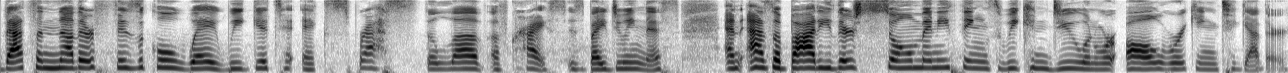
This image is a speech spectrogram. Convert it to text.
That's another physical way we get to express the love of Christ is by doing this. And as a body, there's so many things we can do when we're all working together.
